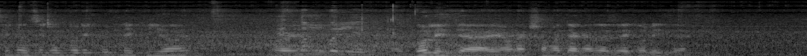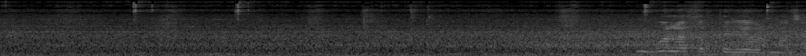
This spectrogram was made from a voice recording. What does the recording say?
চিকন চিকন করে কুটলে কি হয়? ওই গলে যায়। গলি যায়। অনেক সময় দেখা যায় যে গলি যায়। গলা তরকারি আবার মজা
